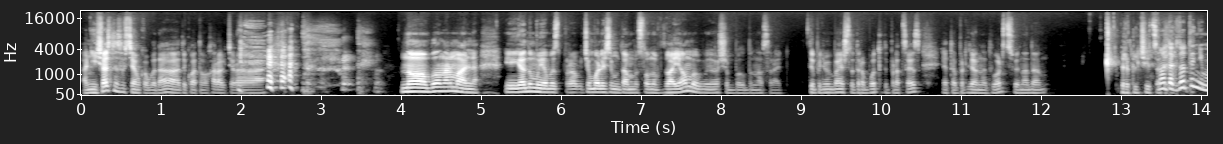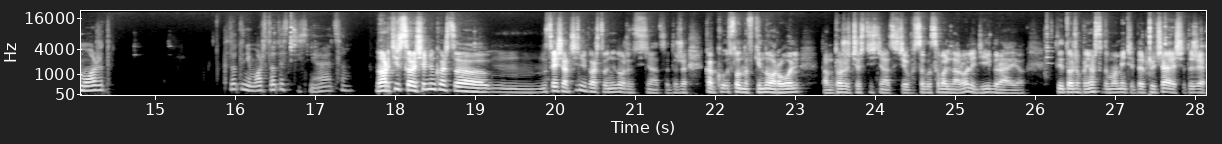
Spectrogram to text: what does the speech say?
Они сейчас не совсем, как бы, да, адекватного характера. Но было нормально. И я думаю, я бы, спро- тем более, если мы там, условно, вдвоем, бы, вообще было бы насрать. Ты понимаешь, что это работа, это процесс, это определенное творчество, и надо переключиться. Ну, так кто-то не может. Кто-то не может, кто-то стесняется. Ну, артист вообще, мне кажется, настоящий артист, мне кажется, он не должен стесняться. Это же как, условно, в кино роль, там тоже что стесняться. Если согласовали на роль, иди играй ее. Ты должен понимать, что ты в моменте переключаешься. Ты же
